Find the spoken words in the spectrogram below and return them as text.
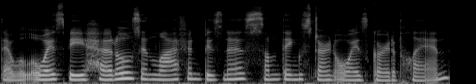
there will always be hurdles in life and business. Some things don't always go to plan.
